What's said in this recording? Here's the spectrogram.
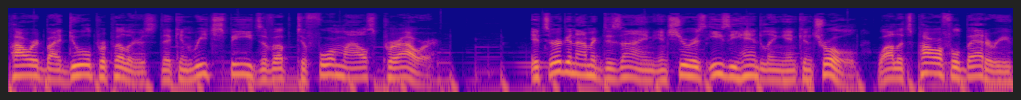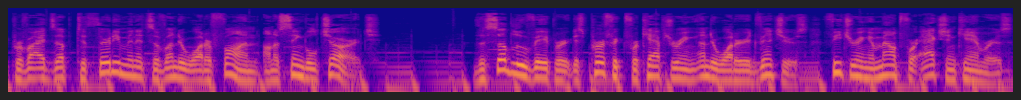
powered by dual propellers that can reach speeds of up to 4 miles per hour. Its ergonomic design ensures easy handling and control, while its powerful battery provides up to 30 minutes of underwater fun on a single charge. The Sublue Vapor is perfect for capturing underwater adventures, featuring a mount for action cameras,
